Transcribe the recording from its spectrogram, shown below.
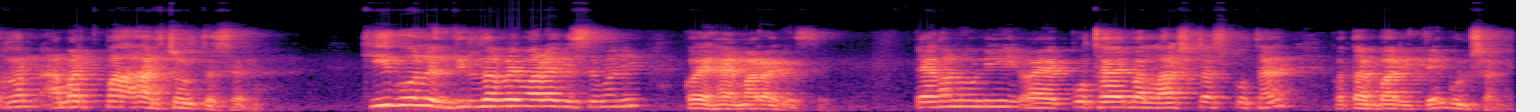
তখন আমার পা আর চলতেছে না। কি বলেন? দিলদার ভাই মারা গেছে মানে? কয় হ্যাঁ মারা গেছে। তো এখন উনি কোথায় বা লাশ টাস কোথায়? তার বাড়িতে গুলশানে।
